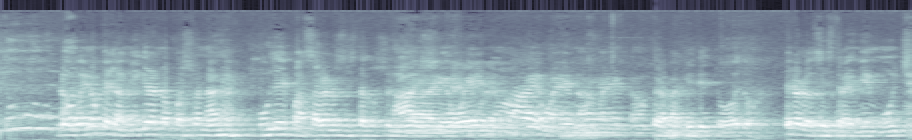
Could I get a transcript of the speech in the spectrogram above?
tú? Lo bueno que la migra no pasó nada. Pude pasar a los Estados Unidos. Ay, qué bueno, qué bueno, bueno. Trabajé de todo, pero los extrañé mucho.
